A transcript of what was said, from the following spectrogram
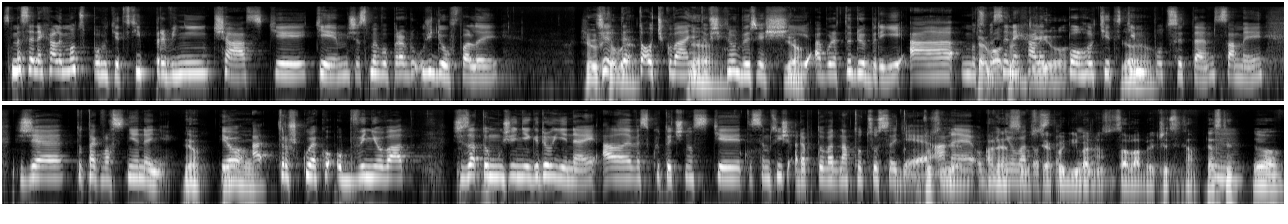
jsme se nechali moc pohltit v té první části tím, že jsme opravdu už doufali, že, už že to, bude. to očkování jo. to všechno vyřeší jo. a bude to dobrý a moc jsme se nechali díl. pohltit jo, tím jo. pocitem sami, že to tak vlastně není. Jo. Jo, jo. A trošku jako obvinovat, že za to může někdo jiný, ale ve skutečnosti ty se musíš adaptovat na to, co se děje se a ne děje. obvinovat a ne se jako dívat do zrcadla, si tam. Jasně, hmm. jo,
